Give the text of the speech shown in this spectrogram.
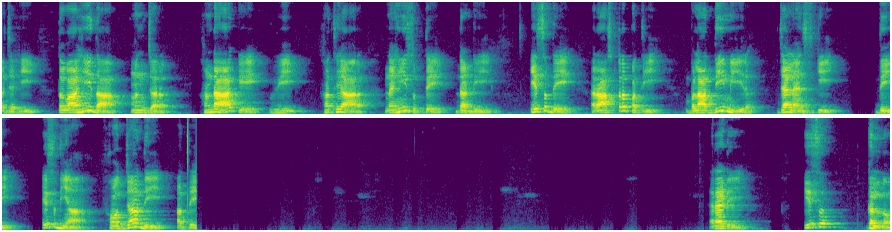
ਅਜਿਹੀ ਤਬਾਹੀ ਦਾ ਮੰਜ਼ਰ ਹੰਢਾ ਕੇ ਵੀ ਹਥਿਆਰ ਨਹੀਂ ਸੁੱਤੇ ਡੰਡੀ। ਇਸ ਦੇ ਰਾਸ਼ਟਰਪਤੀ ਵਲਾਦੀਮੀਰ ਜ਼ੈਲੈਂਸਕੀ ਦੀ ਇਸ ਦੀਆਂ ਫੌਜਾਂ ਦੀ ਅਤੇ ਰੈਡੀ। ਇਸ ਗੱਲੋਂ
